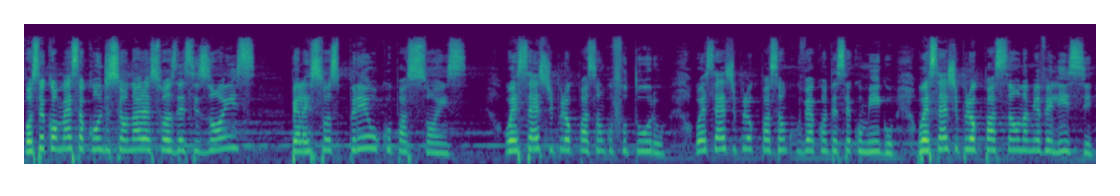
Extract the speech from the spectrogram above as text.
Você começa a condicionar as suas decisões pelas suas preocupações. O excesso de preocupação com o futuro, o excesso de preocupação com o que vai acontecer comigo, o excesso de preocupação na minha velhice,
